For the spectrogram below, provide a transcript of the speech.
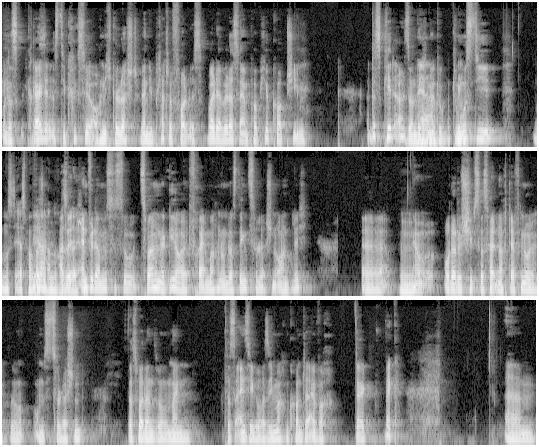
Und das Krass. Geile ist, die kriegst du ja auch nicht gelöscht, wenn die Platte voll ist, weil der will das ja im Papierkorb schieben. Das geht also nicht. Ja, ne? du, okay. du musst die Du musst erstmal was ja, anderes Also löschen. entweder müsstest du 200 Gigabyte freimachen, um das Ding zu löschen ordentlich. Äh, mhm. ja, oder du schiebst das halt nach Dev 0, so, um es zu löschen. Das war dann so mein, das Einzige, was ich machen konnte, einfach direkt weg. Ähm,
